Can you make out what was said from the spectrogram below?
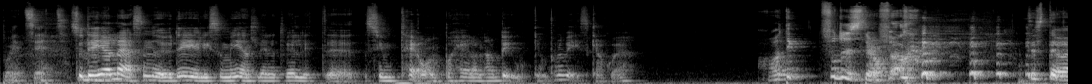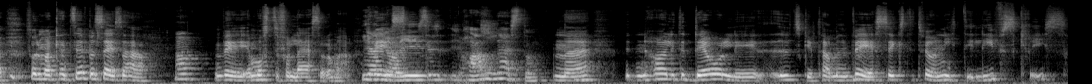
på ett sätt. Så det jag läser nu det är ju liksom egentligen ett väldigt eh, symptom på hela den här boken på något vis kanske. Ja, det får du stå för. Det står, för man kan till exempel säga så här, Ja, jag måste få läsa de här. ja V, jag, jag har aldrig läst dem. Nej, nu har jag lite dålig utskrift här men V6290 livskris.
